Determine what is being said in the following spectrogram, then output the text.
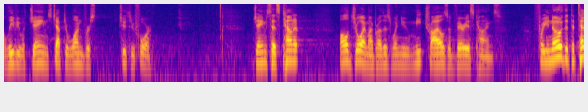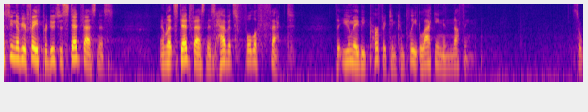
I'll leave you with James chapter 1, verse 2 through 4. James says, Count it all joy, my brothers, when you meet trials of various kinds. For you know that the testing of your faith produces steadfastness. And let steadfastness have its full effect that you may be perfect and complete, lacking in nothing. So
